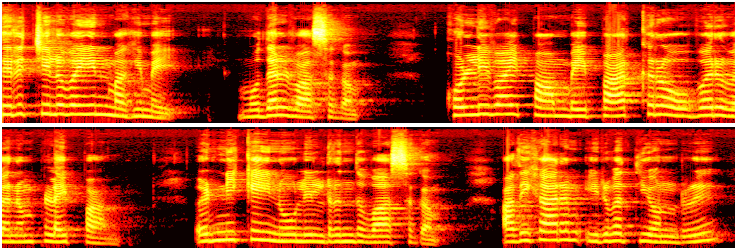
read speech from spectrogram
திருச்சிலுவையின் மகிமை முதல் வாசகம். கொள்ளிவாய் பாம்பை பார்க்கிற ஒவ்வொருவனும் பிழைப்பான். எண்ணிக்கை நூலிலிருந்து வாசகம். அதிகாரம் இருபத்தி ஒன்று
